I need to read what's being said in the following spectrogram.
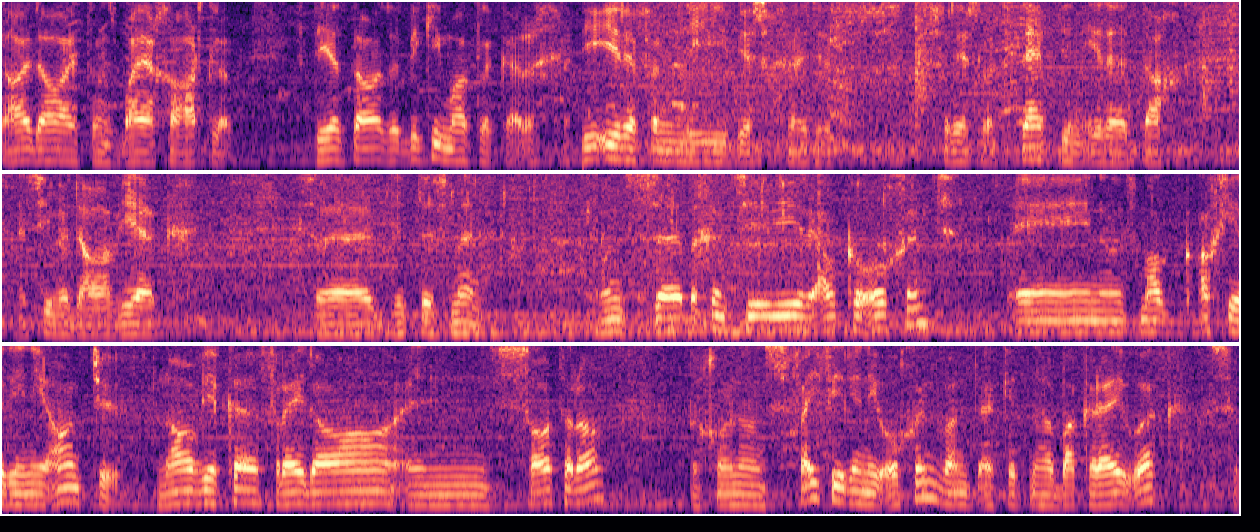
daai daai het ons baie gehardloop. Deesdae is dit bietjie makliker. Die ure van die besigheid is, is vreeslik. 13 ure 'n dag en 7 dae 'n week. So dit is min. Ons uh, begin 7 uur elke oggend en ons maak 8 uur in die aand toe. Naweke, Vrydae en Saterdag begin ons 5 uur in die oggend want ek het nou 'n bakkery ook. So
